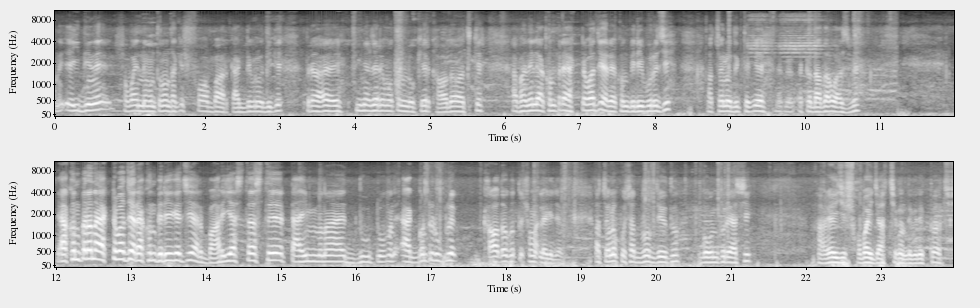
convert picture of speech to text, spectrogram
মানে এই দিনে সবাই নেমন্তন্ন থাকে সবার, কাকদ্বীপের ওদিকে প্রায় তিন হাজারের মতন লোকের খাওয়া দাওয়া আজকে। আর ফাইনালি এখন প্রায় একটা বাজে আর এখন বেরিয়ে পড়েছি। আর চলো ওদিক থেকে একটা- দাদাও আসবে। এখন প্রায় না একটা বাজে আর এখন বেরিয়ে গেছি আর বাড়ি আসতে আসতে টাইম মনে দুটো মানে এক ঘণ্টার উপরে খাওয়া দাওয়া করতে সময় লেগে যাবে। আর চলো প্রসাদ ভোগ যেহেতু গ্রহণ করে আসি। আর এই যে সবাই যাচ্ছে ওখান থেকে, দেখতে পাচ্ছ?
